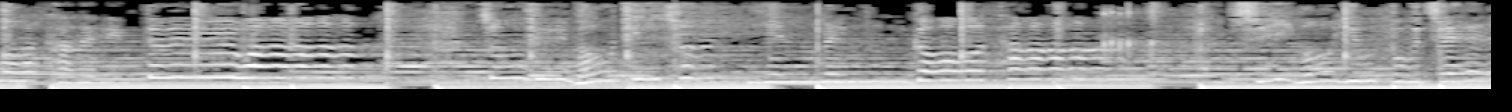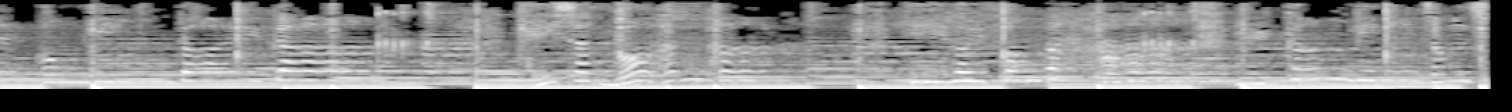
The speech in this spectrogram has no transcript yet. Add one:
话题其实我很怕，疑泪放不下，如今应怎招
